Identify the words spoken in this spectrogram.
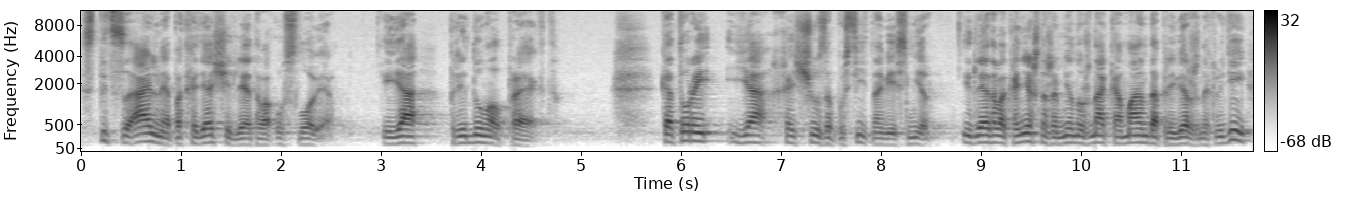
специальное, подходящее для этого условия. И я придумал проект, который я хочу запустить на весь мир. И для этого, конечно же, мне нужна команда приверженных людей,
